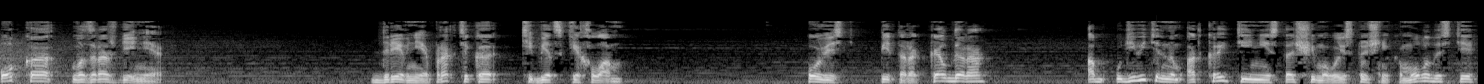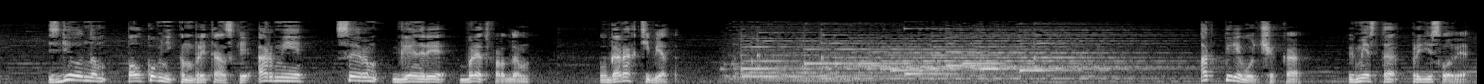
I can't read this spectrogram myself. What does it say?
Око Возрождения Древняя практика тибетских лам Повесть Питера Келдера об удивительном открытии неистощимого источника молодости, сделанном полковником британской армии сэром Генри Брэдфордом в горах Тибета. От переводчика вместо предисловия.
